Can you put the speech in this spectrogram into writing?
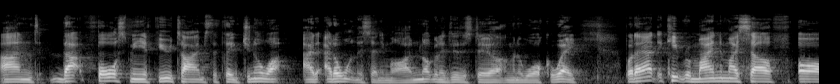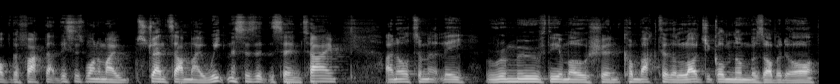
And that forced me a few times to think, do you know what? I, I don't want this anymore. I'm not going to do this deal. I'm going to walk away. But I had to keep reminding myself of the fact that this is one of my strengths and my weaknesses at the same time. and ultimately remove the emotion, come back to the logical numbers of it all,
